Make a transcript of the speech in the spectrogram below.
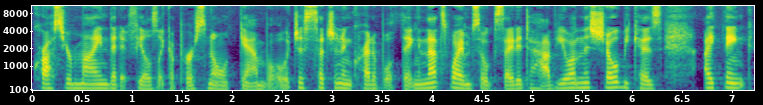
cross your mind that it feels like a personal gamble which is such an incredible thing and that's why I'm so excited to have you on this show because I think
